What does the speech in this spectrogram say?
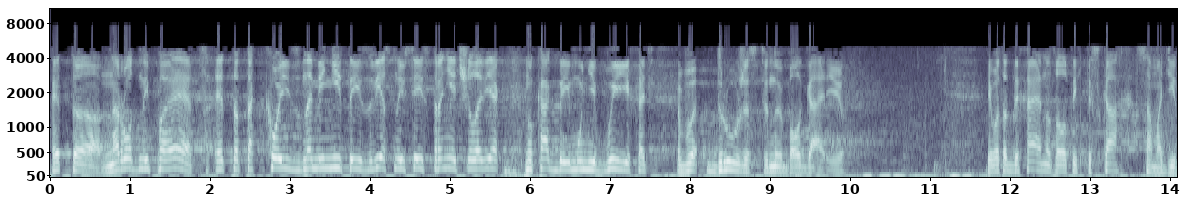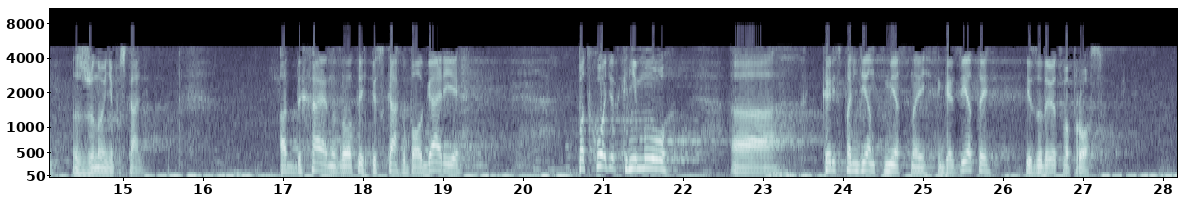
Это народный поэт, это такой знаменитый, известный всей стране человек, ну как бы ему не выехать в дружественную Болгарию. И вот отдыхая на золотых песках, сам один с женой не пускали – отдыхая на золотых песках в Болгарии, подходит к нему э, корреспондент местной газеты и задает вопрос.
